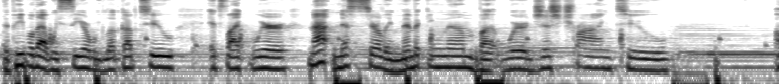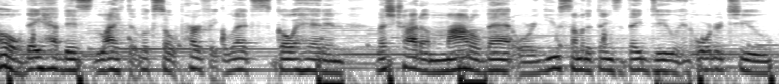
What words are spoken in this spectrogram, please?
the people that we see or we look up to, it's like we're not necessarily mimicking them, but we're just trying to oh, they have this life that looks so perfect. Let's go ahead and let's try to model that or use some of the things that they do in order to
